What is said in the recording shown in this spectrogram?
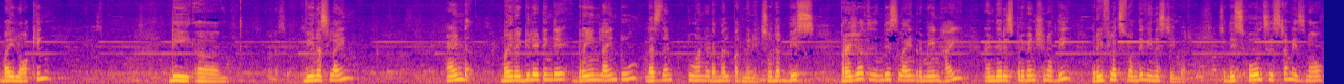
by locking the um, venous line and by regulating the drain line to less than 200 ml per minute so that this pressure in this line remain high and there is prevention of the reflux from the venous chamber. So this whole system is now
